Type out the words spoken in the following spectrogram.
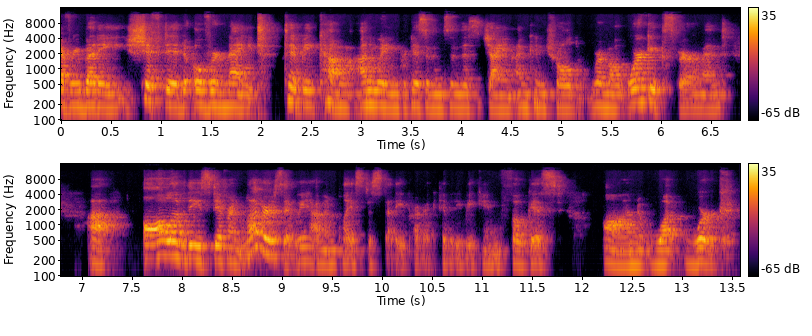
everybody shifted overnight to become unwitting participants in this giant uncontrolled remote work experiment, uh, all of these different levers that we have in place to study productivity became focused on what work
